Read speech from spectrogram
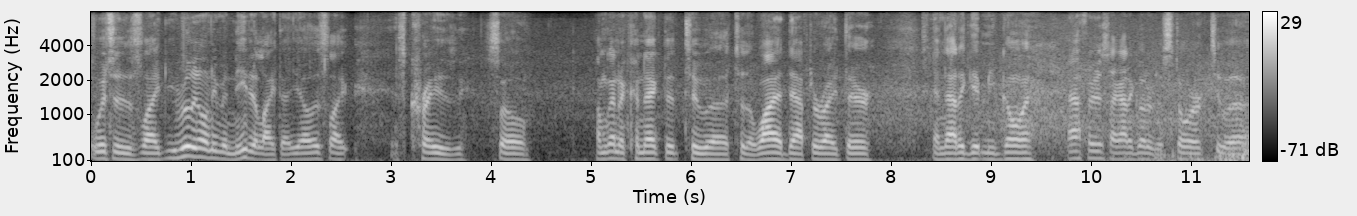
which is like, you really don't even need it like that, yo. It's like, it's crazy. So I'm gonna connect it to, uh, to the Y adapter right there and that'll get me going. After this, I gotta go to the store to, uh,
